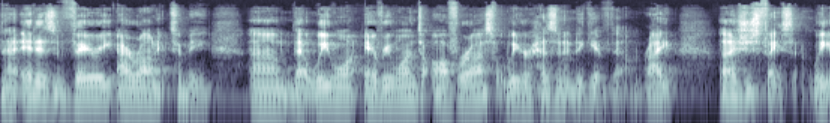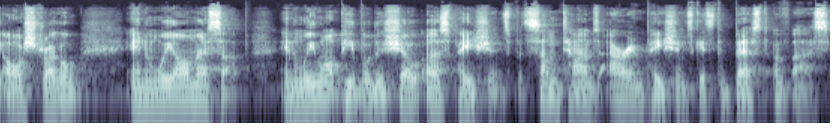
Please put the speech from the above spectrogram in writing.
Now, it is very ironic to me um, that we want everyone to offer us what we are hesitant to give them, right? Let's just face it. We all struggle and we all mess up. And we want people to show us patience, but sometimes our impatience gets the best of us.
